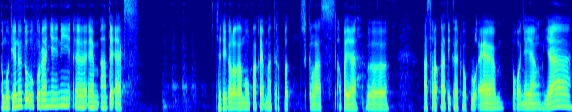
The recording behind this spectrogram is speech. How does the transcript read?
Kemudian untuk ukurannya ini eh, MATX. Jadi kalau kamu pakai motherboard sekelas apa ya, uh, Asrock A320M, pokoknya yang ya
